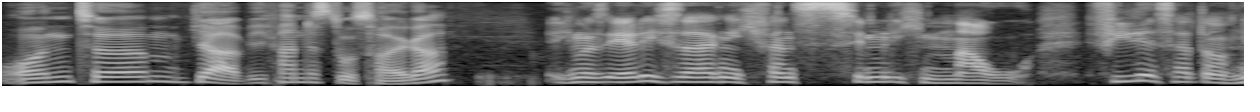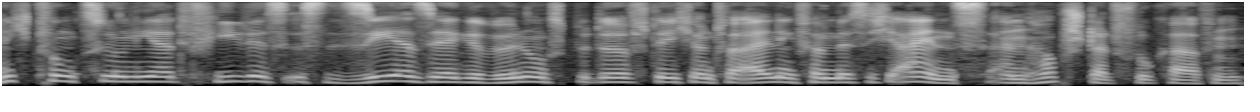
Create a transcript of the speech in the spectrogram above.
Und ähm, ja, wie fandest du es, Holger? Ich muss ehrlich sagen, ich fand es ziemlich mau. Vieles hat noch nicht funktioniert, vieles ist sehr, sehr gewöhnungsbedürftig und vor allen Dingen vermisse ich eins, einen Hauptstadtflughafen.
